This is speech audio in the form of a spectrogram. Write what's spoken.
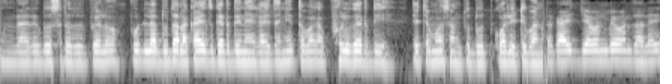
मग डायरेक्ट दुसरं दूध प्यालो पुढल्या दुधाला काहीच गर्दी नाही काय त्यांनी तर बघा फुल गर्दी. त्याच्यामुळे सांगतो दूध क्वालिटी बनव. तर काही जेवण बिवण झालंय.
